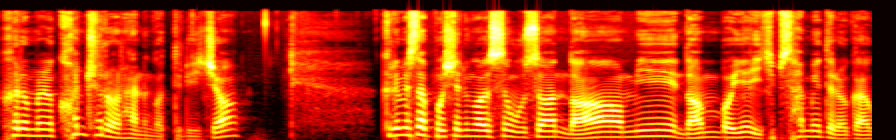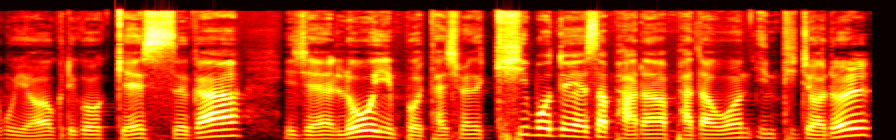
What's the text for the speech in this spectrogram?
흐름을 컨트롤하는 것들이죠. 그러면서 보시는 것은 우선 넘이 넘버에 23이 들어가고요. 그리고 guess가 이제 raw input 다시 말해서 키보드에서 받아, 받아온 integer를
